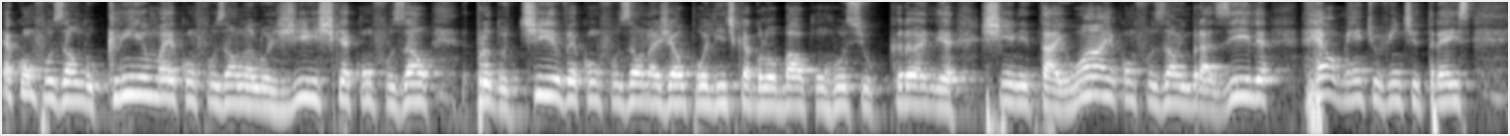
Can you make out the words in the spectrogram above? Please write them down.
É confusão no clima, é confusão na logística, é confusão produtiva, é confusão na geopolítica global com Rússia, Ucrânia, China e Taiwan, é confusão em Brasília. Realmente o 23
